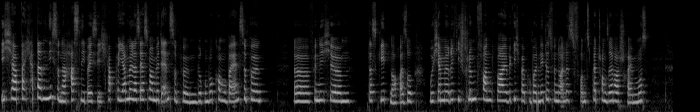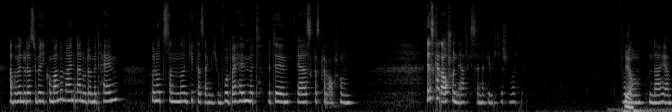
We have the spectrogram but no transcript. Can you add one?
ich habe ich hab da nicht so eine Hassliebe. Ich, ich habe Jammel das erstmal mit Ansible in Berührung bekommen. Und bei Ansible äh, finde ich, ähm, das geht noch. Also, wo ich Jammel richtig schlimm fand, war wirklich bei Kubernetes, wenn du alles von Scratch schon selber schreiben musst. Aber wenn du das über die Kommandoline dann oder mit Helm benutzt, dann, dann geht das eigentlich. Obwohl bei Helm mit, mit dem, ja, das, das kann auch schon, das kann auch schon nervig sein, da gebe ich dir schon recht. Also Ja. von daher,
